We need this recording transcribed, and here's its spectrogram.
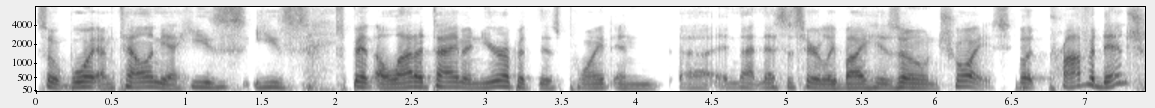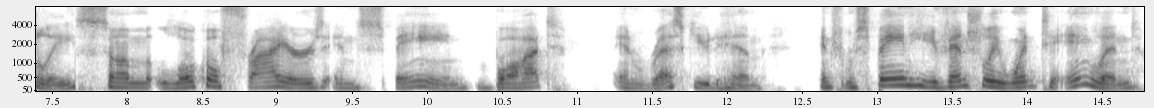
So, boy, I'm telling you, he's he's spent a lot of time in Europe at this point, and uh, not necessarily by his own choice, but providentially, some local friars in Spain bought and rescued him. And from Spain, he eventually went to England,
